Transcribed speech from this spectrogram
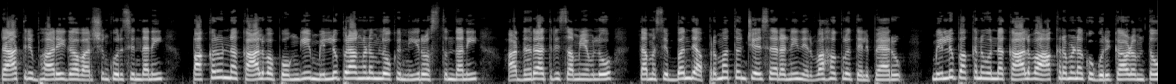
రాత్రి భారీగా వర్షం కురిసిందని పక్కనున్న కాలువ పొంగి మిల్లు ప్రాంగణంలోకి నీరొస్తుందని అర్ధరాత్రి సమయంలో తమ సిబ్బంది అప్రమత్తం చేశారని నిర్వాహకులు తెలిపారు. మిల్లు పక్కన ఉన్న కాలువ ఆక్రమణకు గురికావడంతో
